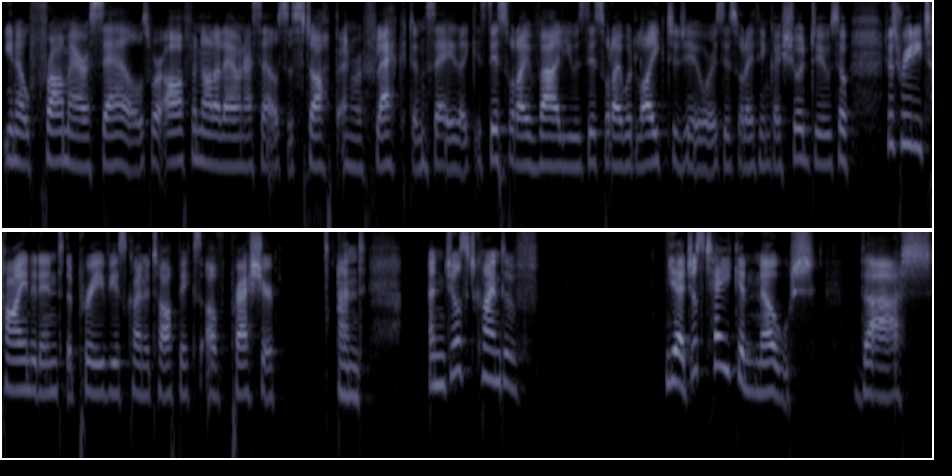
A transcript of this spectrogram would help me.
you know, from ourselves. We're often not allowing ourselves to stop and reflect and say, like, is this what I value? Is this what I would like to do? Or is this what I think I should do? So just really tying it into the previous kind of topics of pressure and and just kind of yeah, just taking note that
